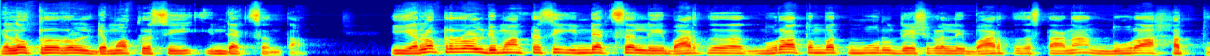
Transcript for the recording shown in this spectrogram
ಎಲೆಕ್ಟ್ರೋರಲ್ ಡೆಮಾಕ್ರಸಿ ಇಂಡೆಕ್ಸ್ ಅಂತ. ಈ ಎಲೆಕ್ಟ್ರೋರಲ್ ಡೆಮಾಕ್ರಸಿ ಇಂಡೆಕ್ಸಲ್ಲಿ ಭಾರತದ ನೂರ ತೊಂಬತ್ತ್ಮೂರು ದೇಶಗಳಲ್ಲಿ ಭಾರತದ ಸ್ಥಾನ ನೂರ ಹತ್ತು.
